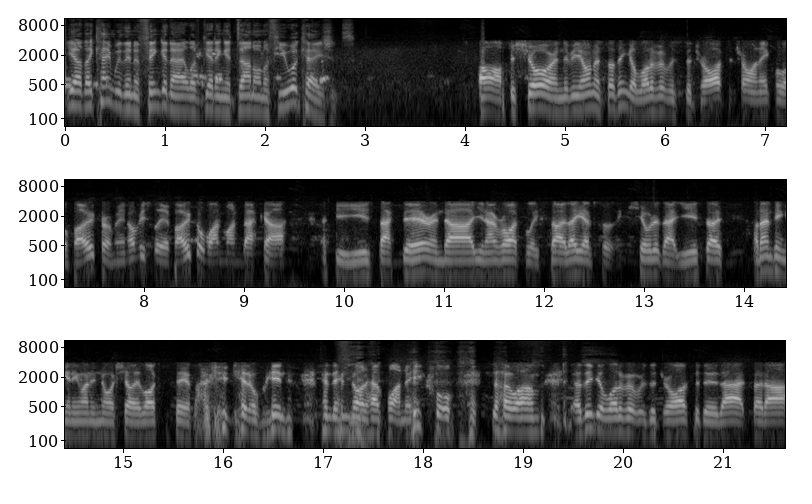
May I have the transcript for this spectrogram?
yeah, they came within a fingernail of getting it done on a few occasions. Oh, for sure. And to be honest, I think a lot of it was the drive to try and equal Avoca. I mean, obviously, Avoca won one back uh, a few years back there, and uh, you know, rightfully so. They absolutely killed it that year. So I don't think anyone in North Shelley likes to see Avoca get a win and then not have one equal. So um, I think a lot of it was a drive to do that. But uh,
